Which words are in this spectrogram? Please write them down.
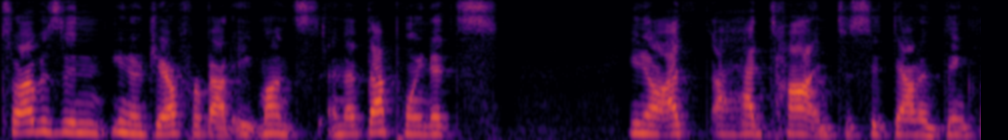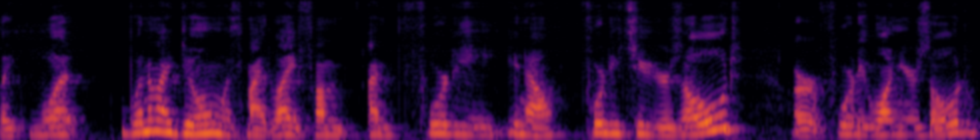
so I was in, you know, jail for about eight months, and at that point, it's, you know, I I had time to sit down and think like, what what am I doing with my life? I'm I'm forty, you know, forty two years old or forty one years old.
